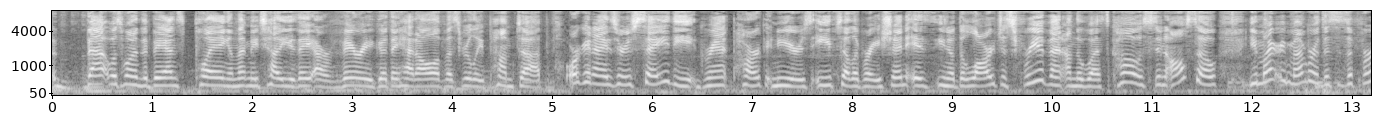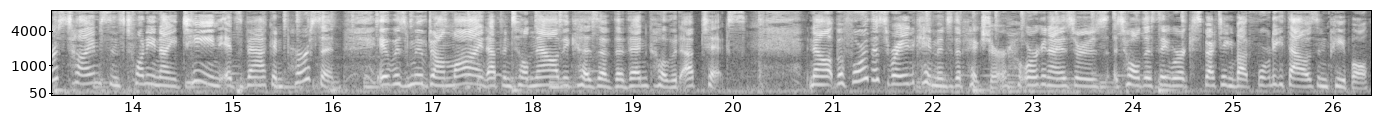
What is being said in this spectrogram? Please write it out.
That was one of the bands playing, and let me tell you, they are very good. They had all of us really pumped up. Organizers say the Grant Park New Year's Eve celebration is, you know, the largest free event on the West Coast. And also, you might remember this is the first time since 2019 it's back in person. It was moved online up until now because of the then COVID upticks. Now, before this rain came into the picture, organizers told us they were expecting about 40,000 people.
